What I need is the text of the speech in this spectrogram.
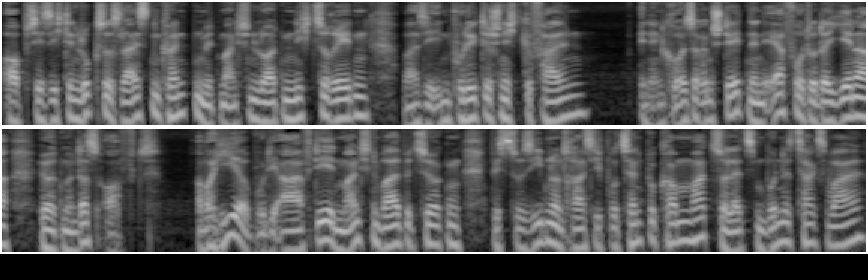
Ob sie sich den Luxus leisten könnten, mit manchen Leuten nicht zu reden, weil sie ihnen politisch nicht gefallen? In den größeren Städten, in Erfurt oder Jena, hört man das oft. Aber hier, wo die AfD in manchen Wahlbezirken bis zu 37 Prozent bekommen hat, zur letzten Bundestagswahl?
